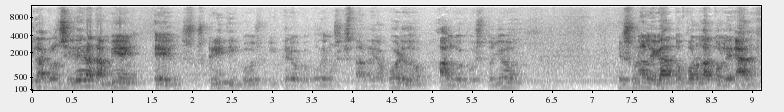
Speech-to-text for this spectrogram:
Y la considera también él, sus críticos, y creo que podemos estar de acuerdo, algo he puesto yo, es un alegato por la tolerancia,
